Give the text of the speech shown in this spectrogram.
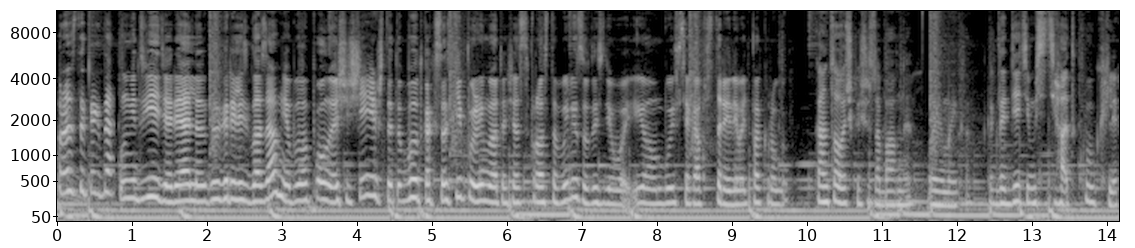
Просто когда у медведя реально загорелись глаза, у меня было полное ощущение, что это будут как соски пулемета. Сейчас просто вылезут из него, и он будет всех обстреливать по кругу. Концовочка еще забавная у ремейка, когда дети мстят кукле.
